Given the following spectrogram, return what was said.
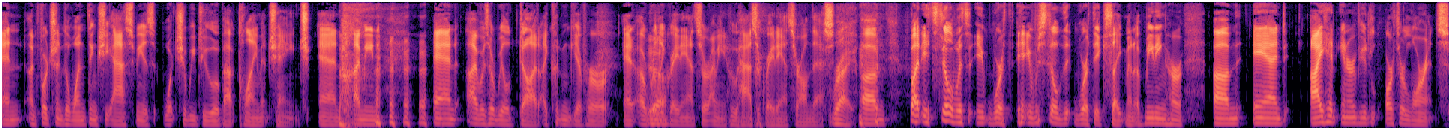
And unfortunately, the one thing she asked me is, "What should we do about climate change?" And I mean, and I was a real dud. I couldn't give her a, a really Yeah. great answer. I mean, who has a great answer on this? Right. Um, but it still was it worth. It was still th- worth the excitement of meeting her. Um, and I had interviewed Arthur Laurents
